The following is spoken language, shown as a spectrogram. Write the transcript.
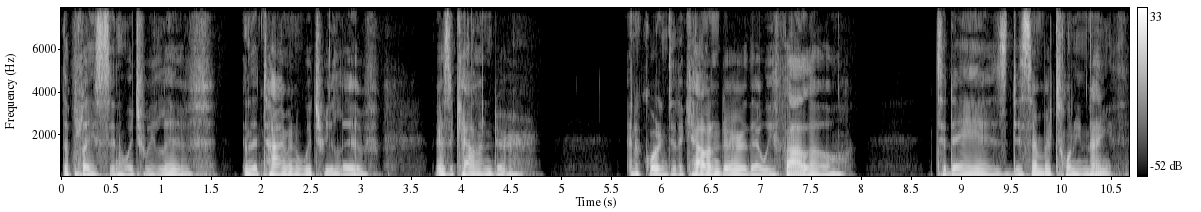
the place in which we live, and the time in which we live, there's a calendar. And according to the calendar that we follow, today is December 29th,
